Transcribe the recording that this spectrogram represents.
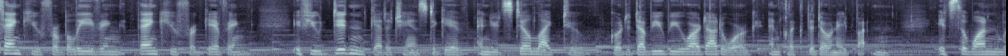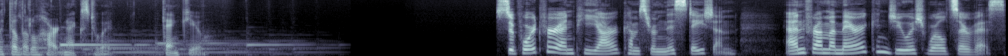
Thank you for believing. Thank you for giving. If you didn't get a chance to give and you'd still like to, go to WBUR.org and click the donate button. It's the one with the little heart next to it. Thank you. Support for NPR comes from this station and from American Jewish World Service,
